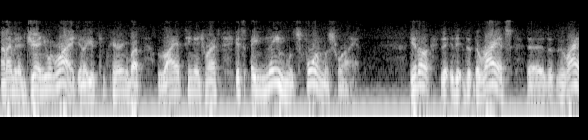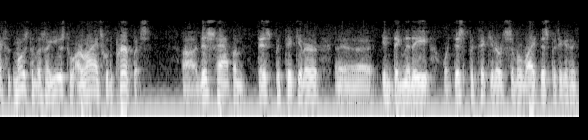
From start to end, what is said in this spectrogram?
And I mean a genuine riot. You know, you keep hearing about riot, teenage riots. It's a nameless, formless riot. You know, the, the, the riots, uh, the, the, riots that most of us are used to are riots with a purpose. Uh, this happened, this particular uh, indignity, or this particular civil right, this particular thing.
